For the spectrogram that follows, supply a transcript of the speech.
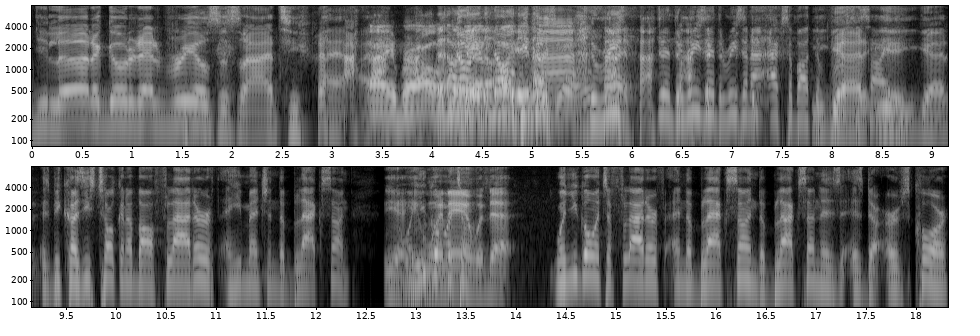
You love to go to that Vril Society. hey, bro. no, no, no because the reason, the, reason, the reason I asked about the Vril Society yeah, you got it. is because he's talking about flat Earth and he mentioned the black sun. Yeah, so he went in with that. when you go into flat Earth and the black sun, the black sun is is the Earth's core,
